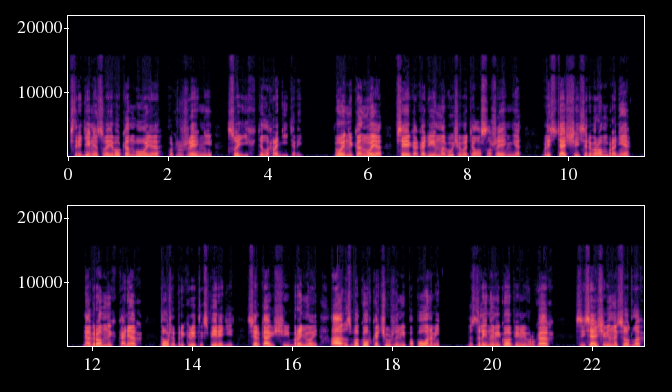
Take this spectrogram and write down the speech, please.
в середине своего конвоя в окружении своих телохранителей. Воины конвоя, все как один могучего телосложения, блестящей серебром броне, на огромных конях, тоже прикрытых спереди сверкающей броней, а с боков кольчужными попонами, с длинными копьями в руках, с висящими на седлах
